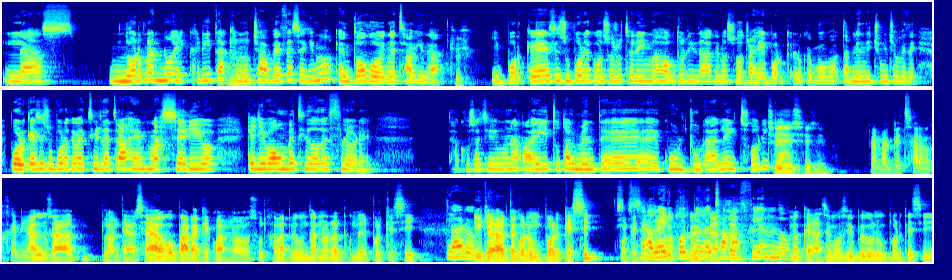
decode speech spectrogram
las normas no escritas que muchas veces seguimos en todo en esta vida. Sí, sí. ¿Y por qué se supone que vosotros tenéis más autoridad que nosotras? Y por qué- lo que hemos también dicho muchas veces, ¿por qué se supone que vestir de traje es más serio que llevar un vestido de flores? Estas cosas tienen una raíz totalmente cultural e histórica. Sí, sí, sí. Además que está genial, o sea, plantearse algo para que cuando surja la pregunta no responder porque sí Claro, y quedarte con un porque sí. Porque si saber todo- por qué lo estás haciendo. nos quedásemos siempre con un porque sí,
